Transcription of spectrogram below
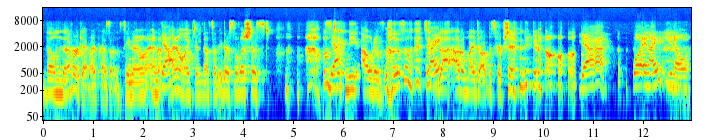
they'll never get my presence, you know? And yeah. I don't like doing that stuff either. So let's just let's yeah. take me out of let's take right? that out of my job description, you know. yeah. Well, and I, you know,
